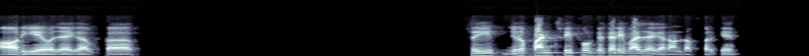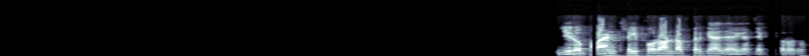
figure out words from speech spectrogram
और ये हो जाएगा आपका three zero point three four के करीब आ जाएगा राउंड ऑफ़ करके। Zero point three four round off करके आ जाएगा चेक करो तो।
